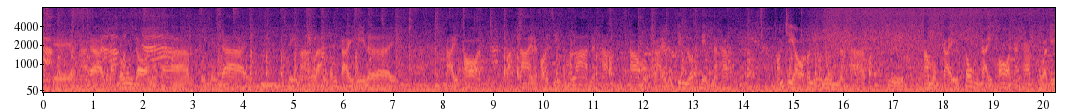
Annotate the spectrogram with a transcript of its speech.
โอเค มาได้ตลาดรถวงจรนะครับอุดหนุนได้ นี่มาข้างหลังตรงไก่นี่เลย ไก่ทอดปักใต้นครศรีธรรมราชนะครับ ข้าวหมกไก่น้ำจิ้มรสเด็ดนะครับหอมเจียวข้าวเหนียวนุ่มนะครับมีข้าวหมกไก่ต้มไก่ทอดนะครับ สวัสดี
